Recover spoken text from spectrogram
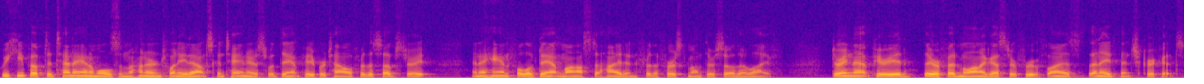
We keep up to 10 animals in 128 ounce containers with damp paper towel for the substrate and a handful of damp moss to hide in for the first month or so of their life. During that period, they are fed melanogaster fruit flies, then eighth inch crickets.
